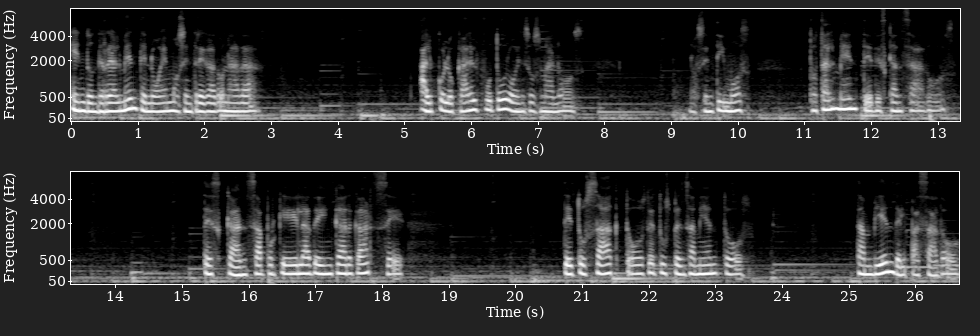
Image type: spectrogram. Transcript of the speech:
en donde realmente no hemos entregado nada. Al colocar el futuro en sus manos, nos sentimos totalmente descansados. Descansa porque Él ha de encargarse de tus actos, de tus pensamientos, también del pasado,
